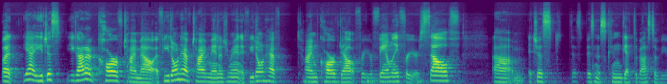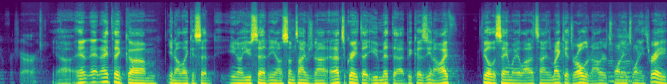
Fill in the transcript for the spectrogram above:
but yeah, you just you got to carve time out. If you don't have time management, if you don't have time carved out for your family, for yourself, um, it just this business can get the best of you for sure. Yeah, and, and I think um, you know, like I said, you know, you said you know sometimes you're not, and that's great that you admit that because you know I feel the same way a lot of times. My kids are older now; they're 20 and 23.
